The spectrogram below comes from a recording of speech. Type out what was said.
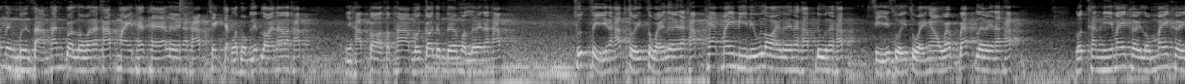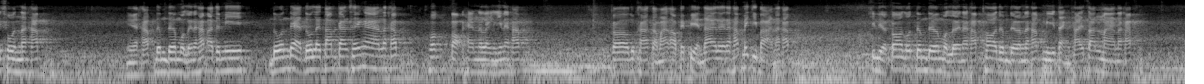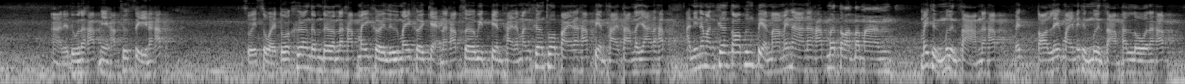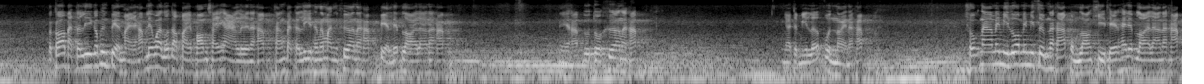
13,000 กว่าโลนะครับ ไม่แท้ๆ เลยนะครับ เช็คจากระบบเรียบร้อยแล้วนะครับ นี่ครับก็สภาพรถก็เดิมๆ หมดเลยนะครับ ชุดสีนะครับ สวยๆเลยนะครับ แทบไม่มีริ้วรอยเลยนะครับ ดูนะครับ สีสวยๆเงาแวบๆเลยนะครับรถคันนี้ไม่เคยล้มไม่เคยชนนะครับนี่นะครับเดิมๆหมดเลยนะครับ อาจจะมีโดนแดดโดนอะไรตามการใช้งานนะครับพวกเกาะแฮนอะไรอย่างนี้นะครับ ก็ลูกค้าสามารถเอาไปเปลี่ยนได้เลยนะครับ ไม่กี่บาทนะครับ ที่เหลือก็รถเดิมๆหมดเลยนะครับ ท่อเดิมๆนะครับ มีแต่งท้ายสั้นมานะครับ อ่าเดี๋ยวดูนะครับนี่ครับชุดสีนะครับ สวยๆ ตัวเครื่องเดิมๆนะครับ ไม่เคยรื้อไม่เคยแกะนะครับเซอร์วิสเปลี่ยนถ่ายน้ำมันเครื่องทั่วไปนะครับ เปลี่ยนถ่ายตามระยะนะครับ อันนี้น้ำมันเครื่องก็เพิ่งเปลี่ยนมาไม่นานนะครับ เมื่อตอนประมาณไม่ถึงหมื่นสามนะครับไม่ตอนเลขไม่ไม่ถึงหมื่นสามพันโลนะครับแล้วก็แบตเตอรี่ก็เพิ่งเปลี่ยนใหม่นะครับเรียกว่ารถเอาไปพร้อมใช้งานเลยนะครับ ทั้งแบตเตอรี่ทั้งน้ำมันเครื่องนะครับ เปลี่ยนเรียบร้อยแล้วนะครับนี่ครับดูตัวเครื่องนะครับเนี่ยจะมีเลอะฝุ่นหน่อยนะครับ ชคหน้าไม่มีรั่วไม่มีซึมนะครับ ผมลองขี่เทสให้เรียบร้อยแล้วนะครับ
